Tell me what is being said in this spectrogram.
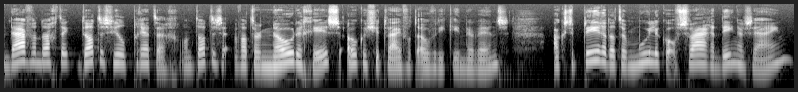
En daarvan dacht ik, dat is heel prettig. Want dat is wat er nodig is, ook als je twijfelt over die kinderwens. Accepteren dat er moeilijke of zware dingen zijn.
